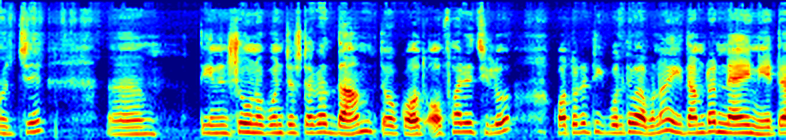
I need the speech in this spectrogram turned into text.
হচ্ছে তিনশো উনপঞ্চাশ টাকার দাম। তো কত অফারে ছিল, কতটা ঠিক বলতে পারব না। এই দামটা নেয়নি, এটা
